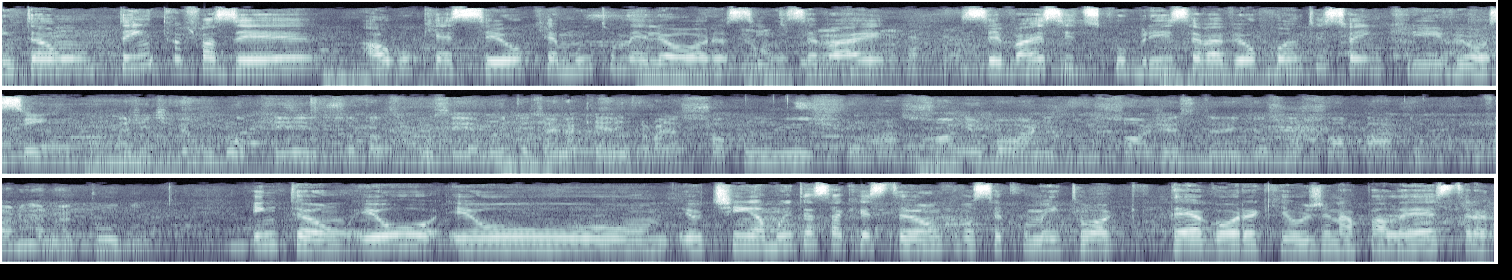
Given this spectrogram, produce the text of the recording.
Então tenta fazer algo que é seu, que é muito melhor, assim. Você vai, você vai se descobrir, você vai ver o quanto isso é incrível, assim. A gente vê um bloqueio dos fotógrafos que você muitos ainda querem trabalhar só com um nicho, ah, só newborn, só gestante, eu sou só parto. Família não é tudo? Então, eu, eu, eu tinha muito essa questão que você comentou até agora aqui hoje na palestra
